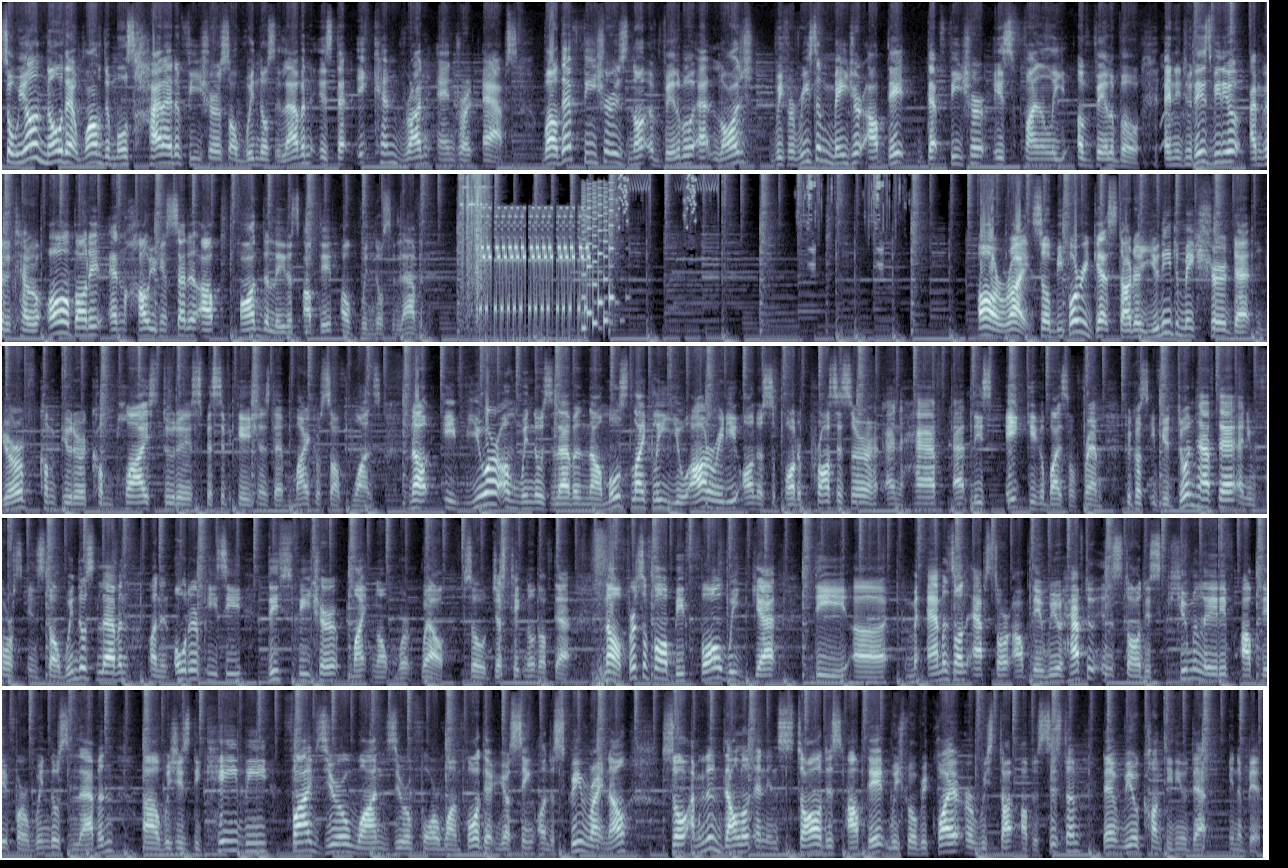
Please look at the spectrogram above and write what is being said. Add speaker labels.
Speaker 1: So we all know that one of the most highlighted features of Windows 11 is that it can run Android apps. While that feature is not available at launch, with a recent major update, that feature is finally available. And in today's video, I'm going to tell you all about it and how you can set it up on the latest update of Windows 11. Alright, so before we get started, you need to make sure that your computer complies to the specifications that Microsoft wants. Now, if you are on Windows 11 now, most likely you are already on a supported processor and have at least 8 gigabytes of RAM. Because if you don't have that and you force install Windows 11 on an older PC, this feature might not work well. So just take note of that. Now, first of all, before we get the uh, Amazon App Store update, we will have to install this cumulative update for Windows 11, uh, which is the KB5010414 that you're seeing on the screen right now. So I'm going to download and install this update, which will require a restart of the system. Then we'll continue that in a bit.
